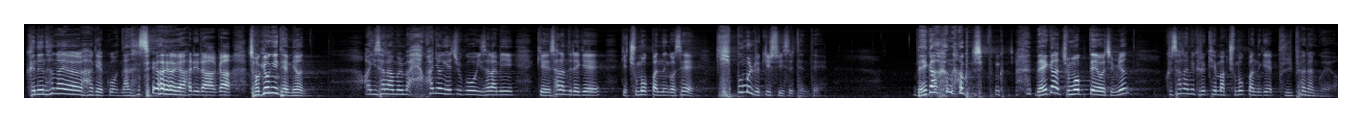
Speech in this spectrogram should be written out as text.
그는 흥하여야 하겠고 나는 쇠하여야 하리라가 적용이 되면 아, 이 사람을 막 환영해주고 이 사람이 이렇게 사람들에게 이렇게 주목받는 것에 기쁨을 느낄 수 있을 텐데 내가 흥하고 싶은 거죠. 내가 주목되어지면 그 사람이 그렇게 막 주목받는 게 불편한 거예요.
